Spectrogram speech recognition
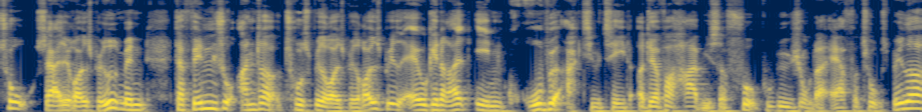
to særlige rollespil ud, men der findes jo andre to-spil rollespil. Rollespil er jo generelt en gruppeaktivitet, og derfor har vi så få publikationer, der er for to spillere.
